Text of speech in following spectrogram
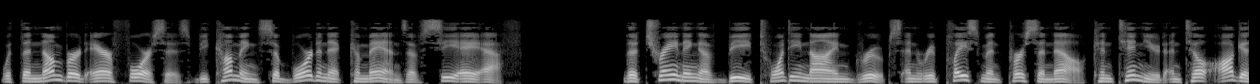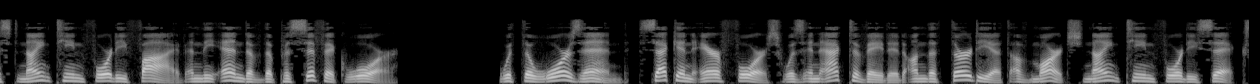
with the numbered air forces becoming subordinate commands of CAF. The training of B-29 groups and replacement personnel continued until August 1945 and the end of the Pacific War. With the war's end, 2nd Air Force was inactivated on 30 March 1946.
